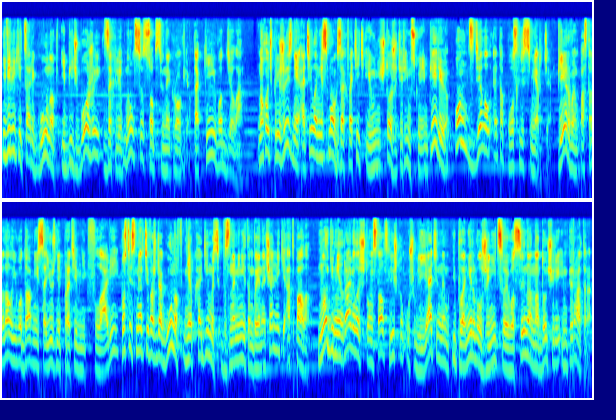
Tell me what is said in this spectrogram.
и великий царь Гунов и бич божий захлебнулся собственной кровью. Такие вот дела. Но хоть при жизни Атила не смог захватить и уничтожить Римскую империю, он сделал это после смерти. Первым пострадал его давний союзник-противник Флавий. После смерти вождя гунов необходимость в знаменитом военачальнике отпала. Многим не нравилось, что он стал слишком уж влиятельным и планировал женить своего сына на дочери императора.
